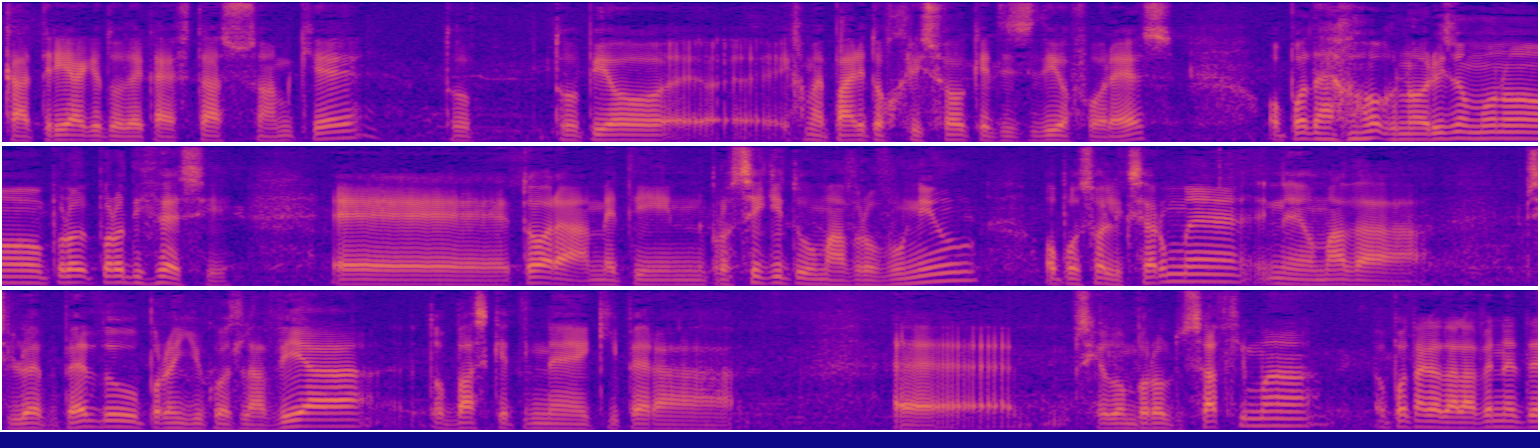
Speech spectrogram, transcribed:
13 και το 17 στο ΣΑΜΚΕ, το, το οποίο ε, είχαμε πάρει το χρυσό και τις δύο φορές, οπότε εγώ γνωρίζω μόνο πρω- πρώτη θέση. Ε, τώρα, με την προσήκη του Μαυροβουνίου, όπως όλοι ξέρουμε, είναι ομάδα ψηλού επίπεδου, πρώην Ιουκοσλαβία, το μπάσκετ είναι εκεί πέρα ε, σχεδόν πρώτο τους άθλημα. Οπότε καταλαβαίνετε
